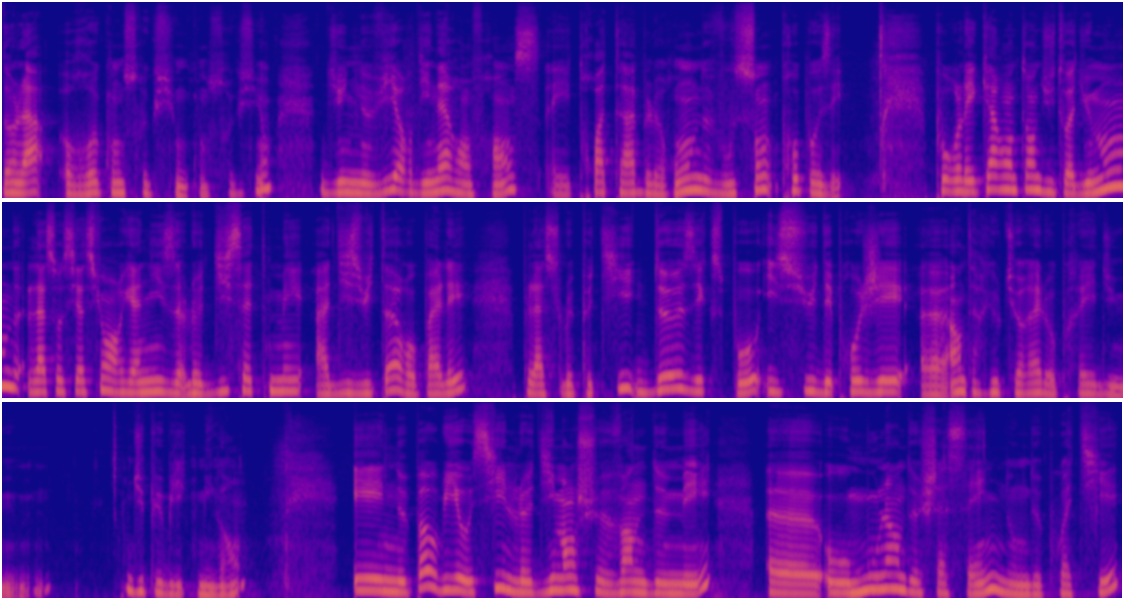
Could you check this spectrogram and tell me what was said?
dans la reconstruction construction d'une vie ordinaire en France. Et trois tables rondes vous sont proposées. Pour les 40 ans du Toit du Monde, l'association organise le 17 mai à 18h au Palais, place Le Petit, deux expos issus des projets euh, interculturels auprès du, du public migrant. Et ne pas oublier aussi le dimanche 22 mai, euh, au Moulin de Chassaigne, donc de Poitiers,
